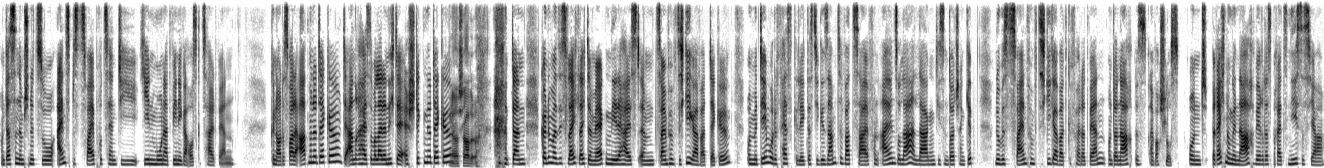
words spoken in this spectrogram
Und das sind im Schnitt so 1 bis 2 Prozent, die jeden Monat weniger ausgezahlt werden. Genau, das war der atmende Deckel. Der andere heißt aber leider nicht der erstickende Deckel. Ja, schade. Dann könnte man sich vielleicht leichter merken. Nee, der heißt ähm, 52 Gigawatt Deckel. Und mit dem wurde festgelegt, dass die gesamte Wattzahl von allen Solaranlagen, die es in Deutschland gibt, nur bis 52 Gigawatt gefördert werden. Und danach ist einfach Schluss. Und Berechnungen nach wäre das bereits nächstes Jahr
